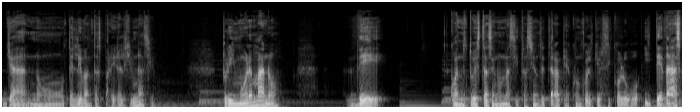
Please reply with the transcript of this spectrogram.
ya no te levantas para ir al gimnasio. Primo hermano de cuando tú estás en una situación de terapia con cualquier psicólogo y te das,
